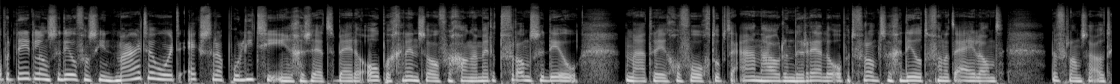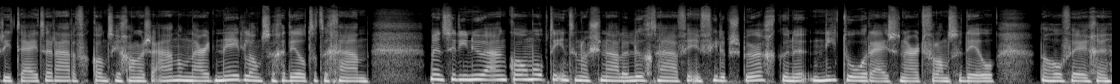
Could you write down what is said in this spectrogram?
Op het Nederlandse deel van Sint Maarten wordt extra politie ingezet... bij de open grensovergangen met het Franse deel. De maatregel volgt op de aanhoudende rellen op het Franse gedeelte van het eiland. De Franse autoriteiten raden vakantiegangers aan om naar het Nederlandse gedeelte te gaan. Mensen die nu aankomen op de internationale luchthaven in Philipsburg... kunnen niet doorreizen naar het Franse deel. De hoofdwegen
